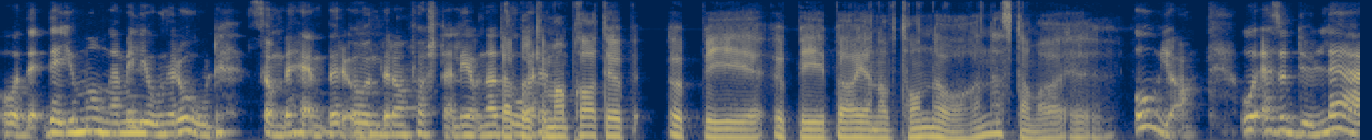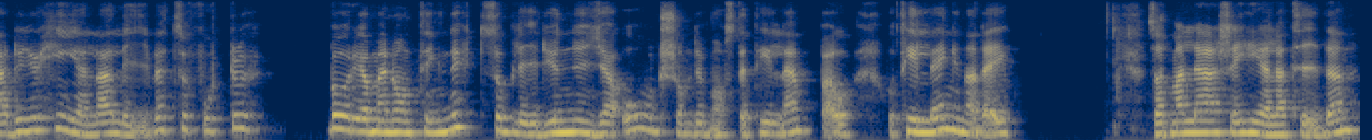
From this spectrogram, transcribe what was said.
Och det, det är ju många miljoner ord som det händer mm. under de första levnadsåren. Där brukar man prata upp, upp, i, upp i början av tonåren nästan va? Oh ja, och alltså du lär dig ju hela livet. Så fort du börjar med någonting nytt så blir det ju nya ord som du måste tillämpa och, och tillägna dig. Så att man lär sig hela tiden.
